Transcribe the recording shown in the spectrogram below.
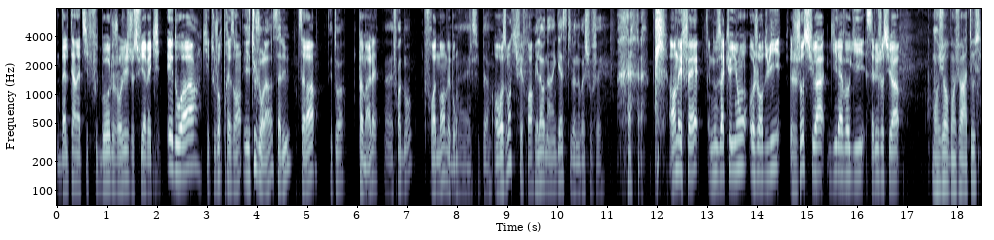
d'Alternative Football. Aujourd'hui, je suis avec Edouard qui est toujours présent. Il est toujours là, salut. Ça va? Et toi? Pas mal, Euh, Froidement froidement, mais bon. Ouais, super. Heureusement qu'il fait froid. Et là, on a un gaz qui va nous réchauffer. En effet, nous accueillons aujourd'hui Joshua Guilavogui. Salut Joshua. Bonjour, bonjour à tous.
